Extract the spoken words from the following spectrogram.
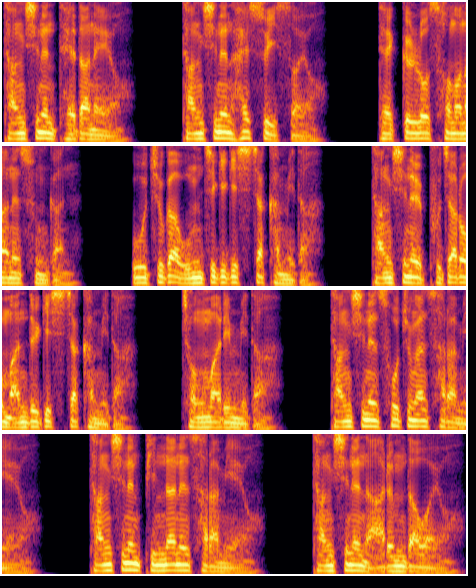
당신은 대단해요. 당신은 할 수 있어요. 댓글로 선언하는 순간 우주가 움직이기 시작합니다. 당신을 부자로 만들기 시작합니다. 정말입니다. 당신은 소중한 사람이에요. 당신은 빛나는 사람이에요. 당신은 아름다워요.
